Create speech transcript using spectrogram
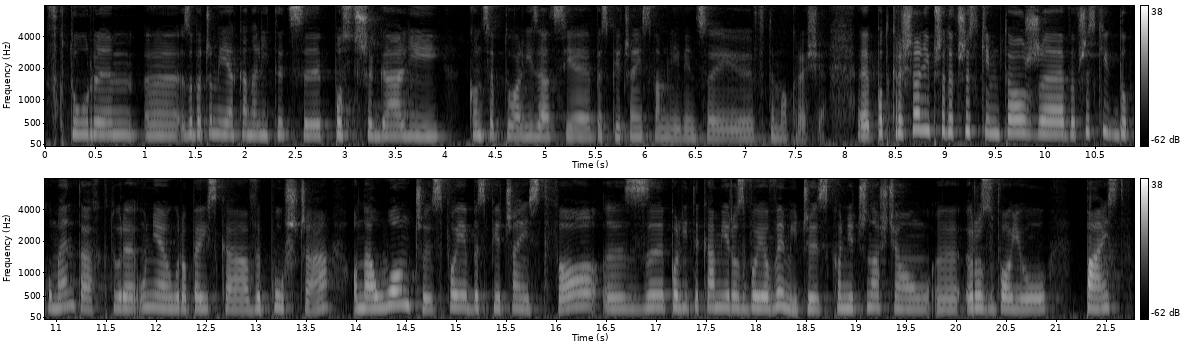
w którym e, zobaczymy, jak analitycy postrzegali konceptualizację bezpieczeństwa mniej więcej w tym okresie. E, podkreślali przede wszystkim to, że we wszystkich dokumentach, które Unia Europejska wypuszcza, ona łączy swoje bezpieczeństwo e, z politykami rozwojowymi, czy z koniecznością rozwoju państw,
